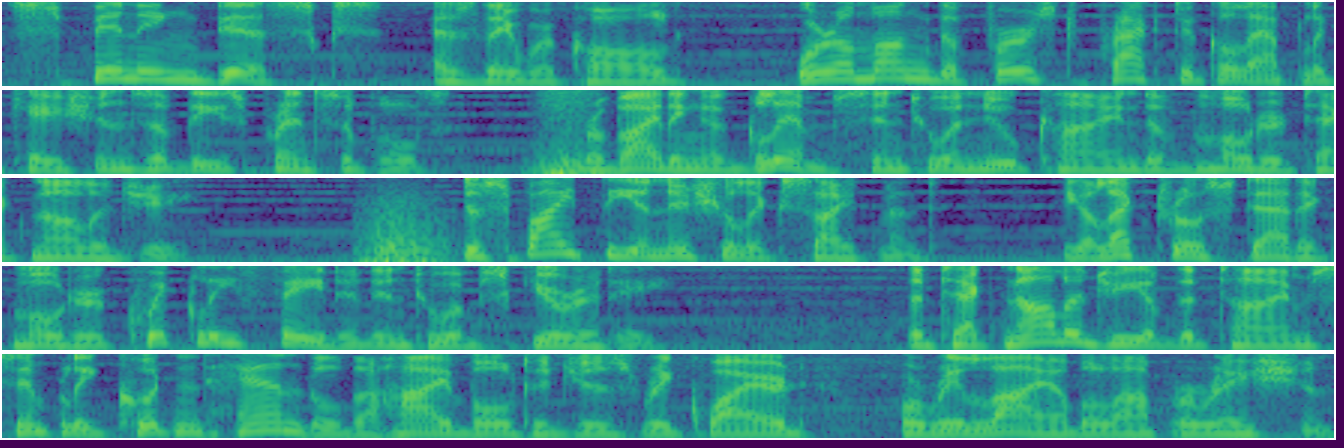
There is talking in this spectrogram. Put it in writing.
spinning discs, as they were called, were among the first practical applications of these principles, providing a glimpse into a new kind of motor technology. Despite the initial excitement, the electrostatic motor quickly faded into obscurity. The technology of the time simply couldn't handle the high voltages required for reliable operation.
